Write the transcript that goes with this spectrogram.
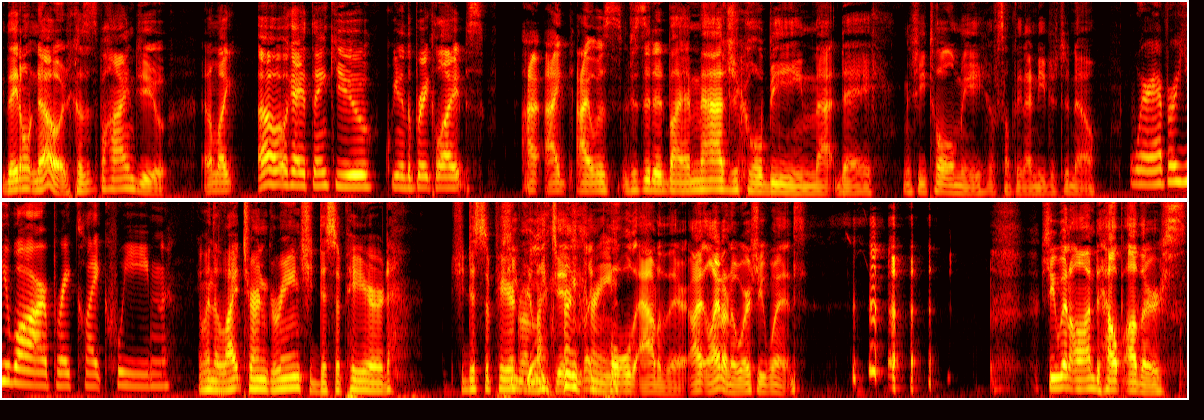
they don't know it because it's behind you. And I'm like, oh, okay, thank you, queen of the brake lights. I, I I was visited by a magical being that day, and she told me of something I needed to know. Wherever you are, brake light queen. And when the light turned green, she disappeared. She disappeared She when really light did. turned She like pulled out of there. I, I don't know where she went. she went on to help others.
